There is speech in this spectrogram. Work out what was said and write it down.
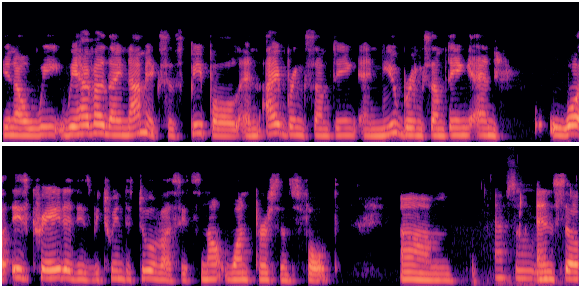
you know we we have our dynamics as people and i bring something and you bring something and what is created is between the two of us. It's not one person's fault. Um, Absolutely. And so,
